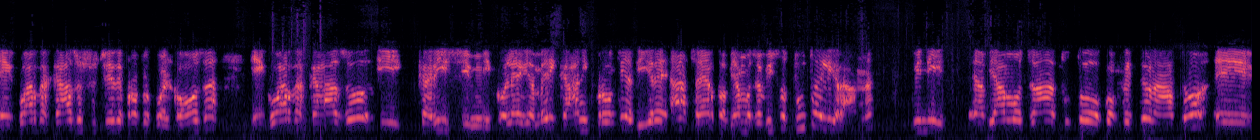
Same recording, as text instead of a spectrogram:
e guarda caso succede proprio qualcosa e guarda caso i carissimi colleghi americani pronti a dire ah certo abbiamo già visto tutto è l'Iran. Quindi abbiamo già tutto confezionato e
